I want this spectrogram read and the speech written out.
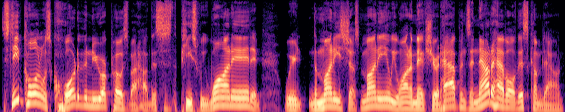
Steve Cohen was quoted in the New York Post about how this is the piece we wanted and we the money's just money. We want to make sure it happens. And now to have all this come down,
